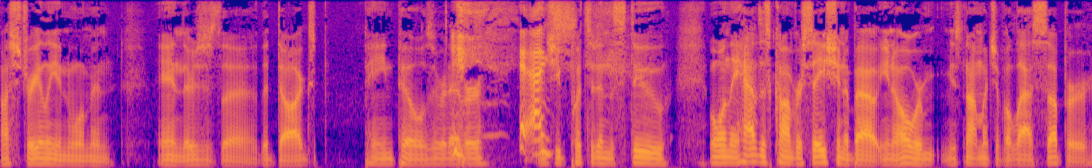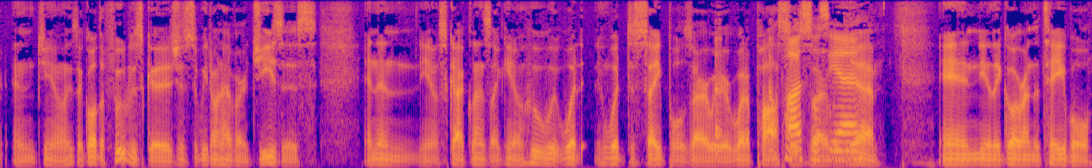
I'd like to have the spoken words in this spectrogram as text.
Australian woman, and there's the, the dog's pain pills or whatever. and she puts it in the stew. Well, when they have this conversation about, you know, oh, we're, it's not much of a Last Supper, and you know, he's like, "Oh, the food was good. It's just that we don't have our Jesus." And then, you know, Scott Glenn's like, you know, who, what, what disciples are we, or what apostles, Apostles, are we? yeah. And you know, they go around the table,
